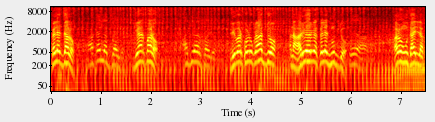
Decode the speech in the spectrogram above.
કલે જ ચાલો. હા કઈ જ જાય ગેર પાડો. આ ગેર પાડ્યો. લીવર થોડુંક રાખજો અને હરવે હરવે કલેજ મૂકજો. એ હા. હાલો હું ચાલી લઉં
